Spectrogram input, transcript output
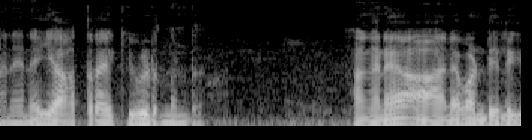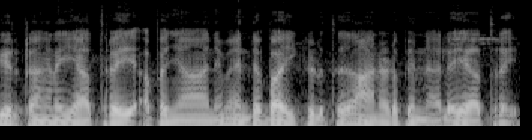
ആനേനെ യാത്രയാക്കി വിടുന്നുണ്ട്. അങ്ങനെ ആന വണ്ടിയിൽ കയറിയിട്ട് അങ്ങനെ യാത്രയായി. അപ്പോൾ ഞാനും എന്റെ ബൈക്ക് എടുത്ത് ആനയുടെ പിന്നാലെ യാത്രയായി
